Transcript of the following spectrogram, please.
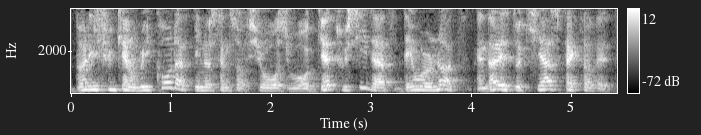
But if you can recall that innocence of yours, you will get to see that they were not. And that is the key aspect of it.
